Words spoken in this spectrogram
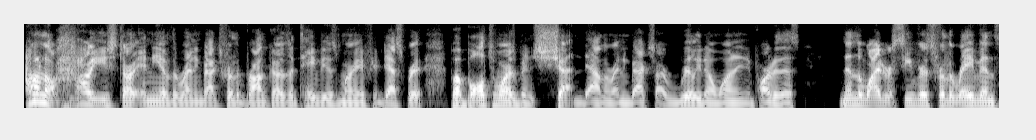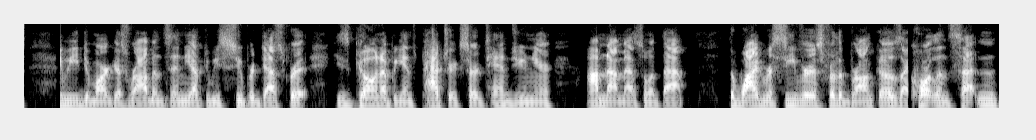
I don't know how you start any of the running backs for the Broncos, Latavius Murray, if you're desperate. But Baltimore has been shutting down the running back, so I really don't want any part of this. And then the wide receivers for the Ravens, maybe Demarcus Robinson. You have to be super desperate. He's going up against Patrick Surtain Jr. I'm not messing with that. The wide receivers for the Broncos, like Courtland Sutton,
